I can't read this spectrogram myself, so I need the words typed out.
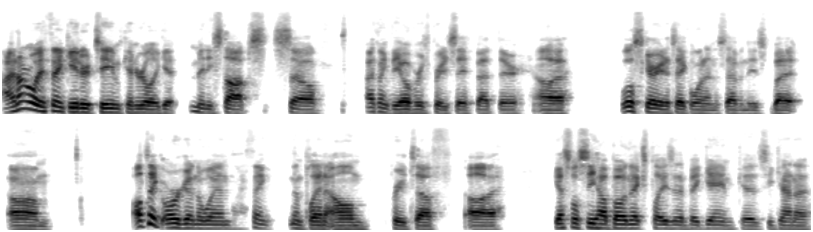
I don't really think either team can really get many stops. So I think the over is pretty safe bet there. Uh, a little scary to take one in the 70s, but um, I'll take Oregon to win. I think them playing at home pretty tough. Uh, guess we'll see how Bo Nix plays in a big game because he kind of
